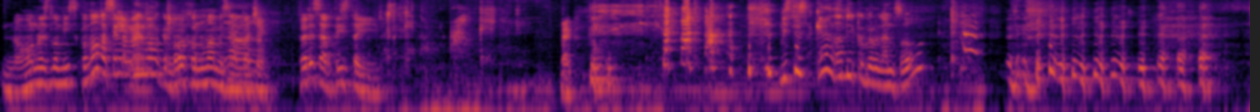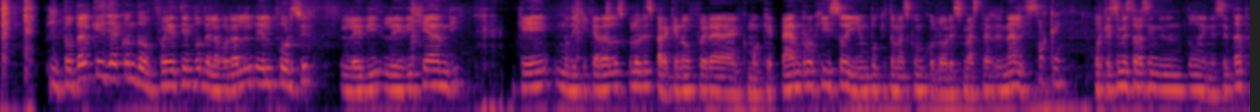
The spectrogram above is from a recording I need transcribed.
No, no es lo mismo. ¿Cómo va a ser lo mismo que el rojo? No mames, No, Mapache. no. Tú eres artista y. Ah, ok. Bueno. ¿Viste esa cara de Andy que me lo lanzó? Total que ya cuando fue tiempo de elaborar el, el Fursuit, le, di- le dije a Andy que modificara los colores para que no fuera como que tan rojizo y un poquito más con colores más terrenales. Ok. Porque así me estaba sintiendo en esa etapa.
